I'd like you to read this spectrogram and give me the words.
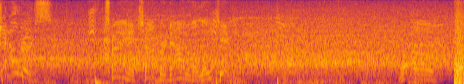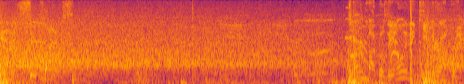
Counters. Trying to chop her down with a low kick. Uh-oh. And a suplex. Turnbuckle's the only thing keeping her upright.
